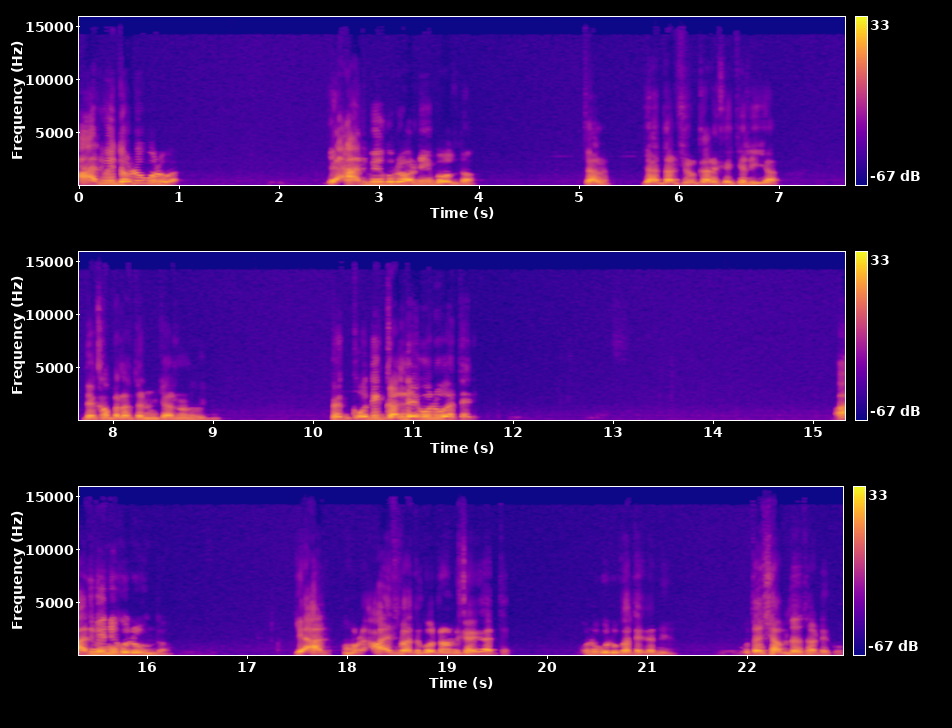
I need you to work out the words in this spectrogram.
ਆਦਮੀ ਥੋੜੂ ਗੁਰੂ ਹੈ। ਜੇ ਆਦਮੀ ਗੁਰੂ ਨਹੀਂ ਬੋਲਦਾ। ਚੱਲ, ਜਾ ਦਰਸ਼ਨ ਕਰਕੇ ਚਲੀ ਜਾ। ਦੇਖਾ ਭਲਾ ਤੈਨੂੰ ਚਾਨਣ ਹੋ ਜੂ। ਫਿਰ ਉਹਦੀ ਗੱਲ ਹੀ ਗੁਰੂ ਹੈ ਤੇਰੀ। ਆਦਮੀ ਨਹੀਂ ਗੁਰੂ ਹੁੰਦਾ। ਜੇ ਆਦ- ਹੁਣ ਆਇਸ ਬਾਤ ਗੁਰੂ ਨਾਨਕ ਹੈਗਾ ਇੱਥੇ, ਉਹਨੂੰ ਗੁਰੂ ਕਾਤੇ ਕਹਿੰਦੇ ਕਰਨੇ ਉਹ ਤਾਂ ਸ਼ਬਦ ਹੈ ਸਾਡੇ ਕੋਲ।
